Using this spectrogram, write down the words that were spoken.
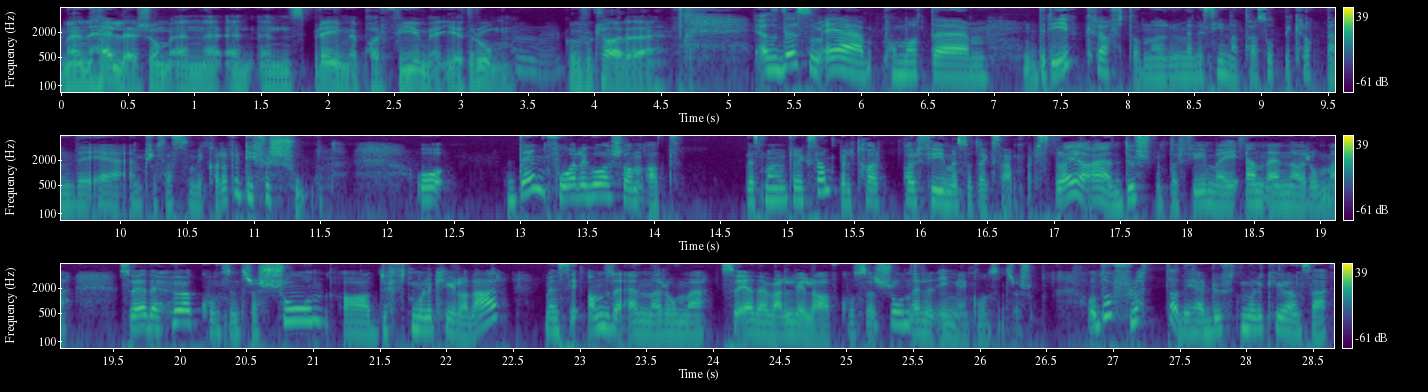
men heller som en, en, en spray med parfyme i et rom. Kan du forklare det? Altså det som er på en måte drivkrafta når medisiner tas opp i kroppen, det er en prosess som vi kaller for diffusjon. Og den foregår sånn at hvis man f.eks. tar parfyme som et eksempel, sprayer jeg en dusj med parfyme i en ende av rommet, så er det høy konsentrasjon av duftmolekyler der, mens i andre enden av rommet så er det veldig lav konsentrasjon eller ingen konsentrasjon. Og da flytter de her duftmolekylene seg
